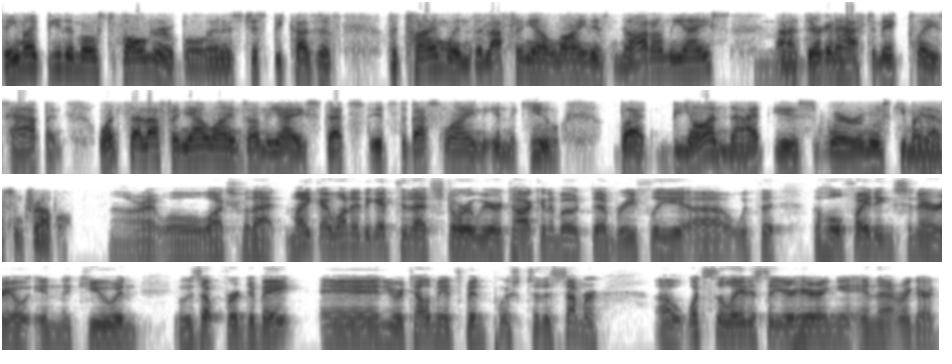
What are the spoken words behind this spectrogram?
they might be the most vulnerable, and it's just because of the time when the Lafreniere line is not on the ice, mm. uh, they're going to have to make plays happen. Once that Lafreniere line's on the ice, that's it's the best line in the queue. But beyond that is where Rimouski might have some trouble. All right, well, we'll watch for that. Mike, I wanted to get to that story we were talking about uh, briefly uh, with the, the whole fighting scenario in the queue, and it was up for debate, and you were telling me it's been pushed to the summer. Uh, what's the latest that you're hearing in that regard?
